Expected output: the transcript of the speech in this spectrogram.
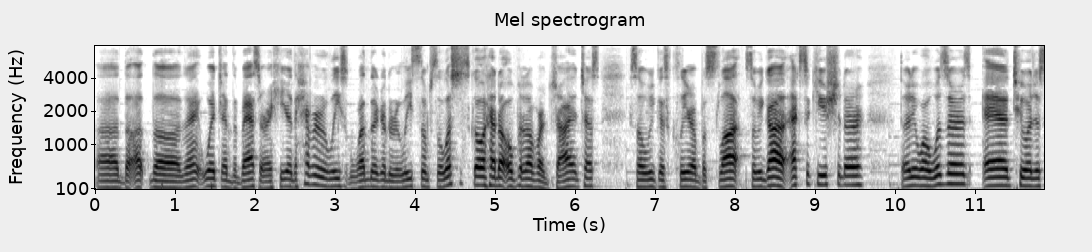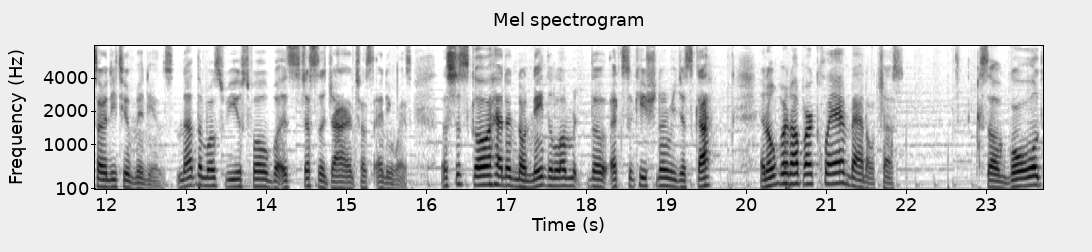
Uh, the uh, the Night Witch and the Bandit are here. They haven't released when they're gonna release them, so let's just go ahead and open up our giant chest so we can clear up a slot. So we got Executioner, 31 wizards, and 272 minions. Not the most useful, but it's just a giant chest anyways. Let's just go ahead and donate the, the executioner we just got, and open up our clan battle chest. So gold,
